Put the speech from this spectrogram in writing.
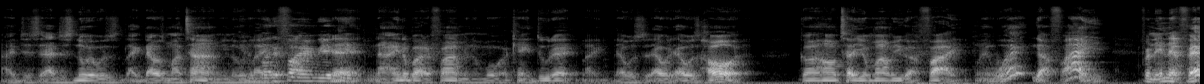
I just I just knew it was like that was my time, you know. Ain't like nobody firing me yeah, again. nah, ain't nobody firing me no more. I can't do that. Like that was that was, that was hard. Going home tell your mom you got fired. Man, what? You got fired from the NFL?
